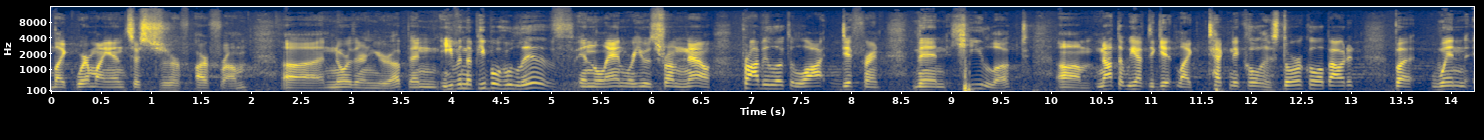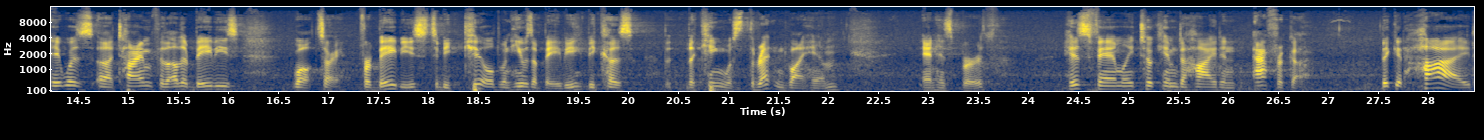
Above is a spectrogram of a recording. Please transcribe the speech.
like where my ancestors are from, uh, Northern Europe, and even the people who live in the land where he was from now probably looked a lot different than he looked. Um, not that we have to get like technical, historical about it, but when it was uh, time for the other babies well, sorry, for babies to be killed when he was a baby because the king was threatened by him and his birth, his family took him to hide in Africa. They could hide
